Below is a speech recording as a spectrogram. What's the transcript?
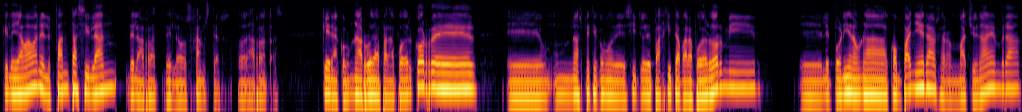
que le llamaban el Fantasyland de, la de los hámsters o de las ratas, que era con una rueda para poder correr, eh, un- una especie como de sitio de pajita para poder dormir, eh, le ponían a una compañera, o sea, un macho y una hembra,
